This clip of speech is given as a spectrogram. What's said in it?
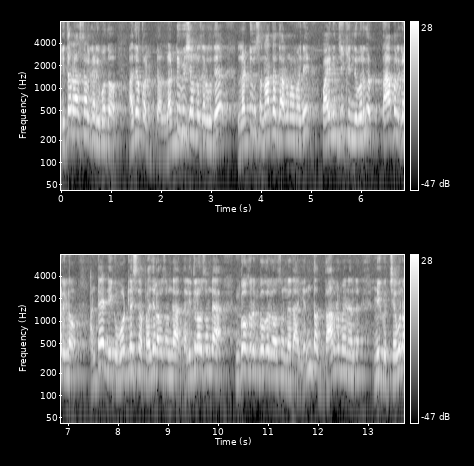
ఇతర రాష్ట్రాలకు అడిగిపోతావు అదే ఒక లడ్డు విషయంలో జరిగితే లడ్డుకు సనాతన ధర్మం అని పైనుంచి కింది వరకు తాపలు కడిగినావు. అంటే నీకు ఓట్లేసిన ప్రజలు అవసరం లేదా? దళితులు అవసరం లేదా? ఇంకొకరు ఇంకొకరికి అవసరం లేదా? ఎంత దారుణమైన అంటే మీకు చెవున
